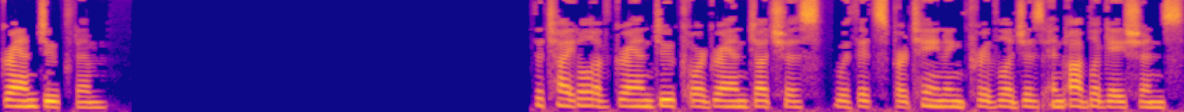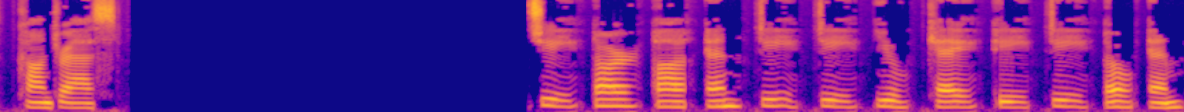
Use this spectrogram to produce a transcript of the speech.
Grand Dukedom The title of Grand Duke or Grand Duchess, with its pertaining privileges and obligations, contrast. G R A N D D U K E D O M.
